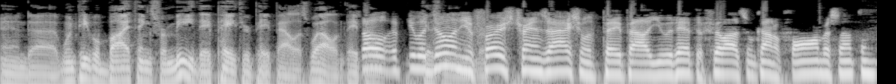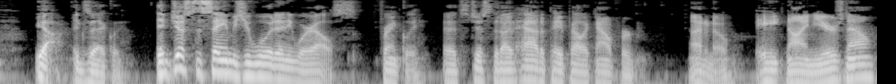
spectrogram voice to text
And uh, when people buy things from me, they pay through PayPal as well. And PayPal. So if you were doing your first transaction with PayPal, you would have to fill out some kind of form or something. Yeah, exactly. It just the same as you would anywhere else. Frankly, it's just that I've had a PayPal account for I don't know eight, nine years now,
